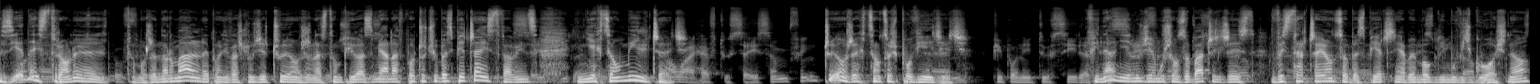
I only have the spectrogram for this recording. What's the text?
Z jednej strony to może normalne, ponieważ ludzie czują, że nastąpiła zmiana w poczuciu bezpieczeństwa, więc nie chcą milczeć. Czują, że chcą coś powiedzieć. Finalnie ludzie muszą zobaczyć, że jest wystarczająco bezpiecznie, aby mogli mówić głośno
